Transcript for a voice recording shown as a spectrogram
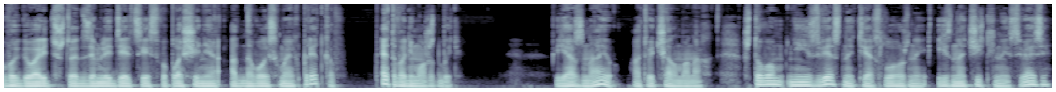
вы говорите, что это земледельцы есть воплощение одного из моих предков? Этого не может быть. Я знаю, отвечал монах, что вам неизвестны те сложные и значительные связи,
